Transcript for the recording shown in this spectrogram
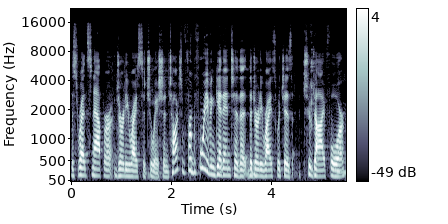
this red snapper dirty rice situation. Talk to for before we even get into the, the dirty rice, which is to die for.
